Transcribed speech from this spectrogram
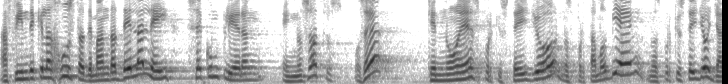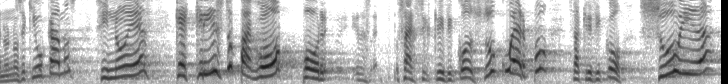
a fin de que las justas demandas de la ley se cumplieran en nosotros. O sea, que no es porque usted y yo nos portamos bien, no es porque usted y yo ya no nos equivocamos, sino es que Cristo pagó por, sacrificó su cuerpo, sacrificó su vida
